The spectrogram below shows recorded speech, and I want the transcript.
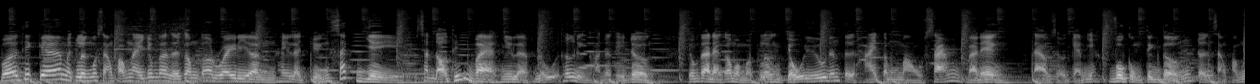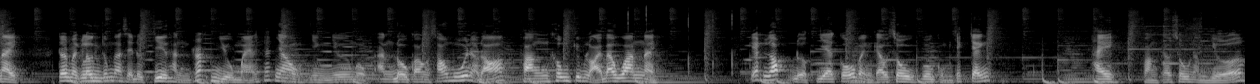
với thiết kế mặt lưng của sản phẩm này, chúng ta sẽ không có radiant hay là chuyển sắc gì, sách đỏ tím vàng như là đủ thứ điện thoại trên thị trường. Chúng ta đang có một mặt lưng chủ yếu đến từ hai tông màu xám và đen, tạo sự cảm giác vô cùng tin tưởng trên sản phẩm này. Trên mặt lưng, chúng ta sẽ được chia thành rất nhiều mảng khác nhau, nhìn như một anh đô con sáu muối nào đó, phần khung kim loại bao quanh này. Các góc được gia cố bằng cao su vô cùng chắc chắn. Hay, phần cao su nằm giữa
